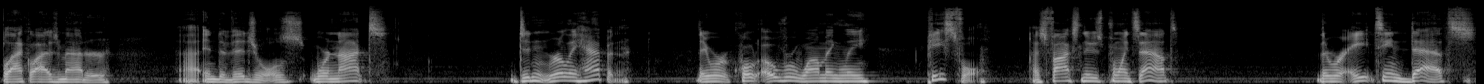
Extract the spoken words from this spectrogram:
Black Lives Matter uh, individuals were not didn't really happen. They were, quote, overwhelmingly peaceful. As Fox News points out, there were 18 deaths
